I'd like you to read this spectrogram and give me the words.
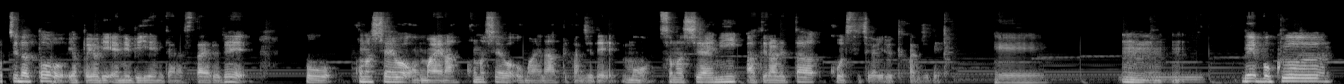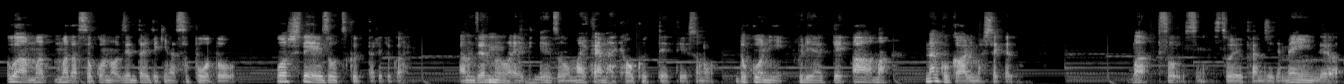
こっちだとやっぱより NBA みたいなスタイルで、こう、この試合はお前な、この試合はお前なって感じで、もうその試合に当てられたコーチたちがいるって感じで。へえ。うんうんうん。で、僕はま、まだそこの全体的なサポートをして映像を作ったりとか、あの全部の映像を毎回毎回送ってっていう、その、どこに振り上げ、ああ、まあ、何個かありましたけど、まあ、そうですね。そういう感じでメインでは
